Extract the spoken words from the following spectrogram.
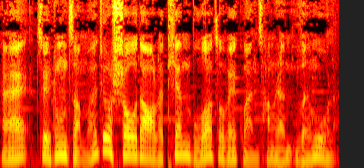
哎，最终怎么就收到了天博作为馆藏人文物了？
